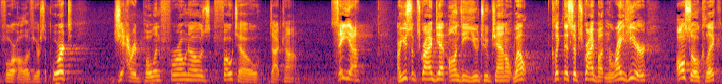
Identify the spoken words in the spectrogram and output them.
for all of your support. Jared Polin, FroKnowsPhoto.com. See ya! Are you subscribed yet on the YouTube channel? Well, click this subscribe button right here. Also, click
